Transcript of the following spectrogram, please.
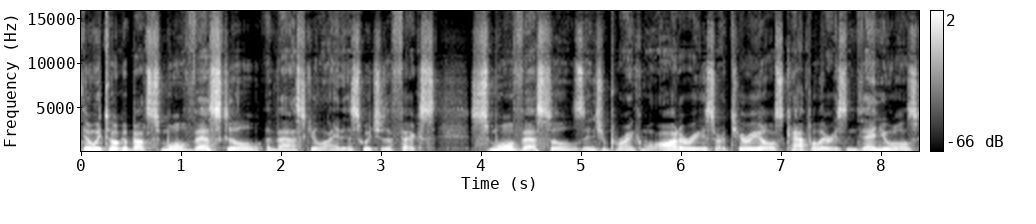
Then we talk about small vessel vasculitis, which affects small vessels, intraparenchymal arteries, arterioles, capillaries, and venules,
